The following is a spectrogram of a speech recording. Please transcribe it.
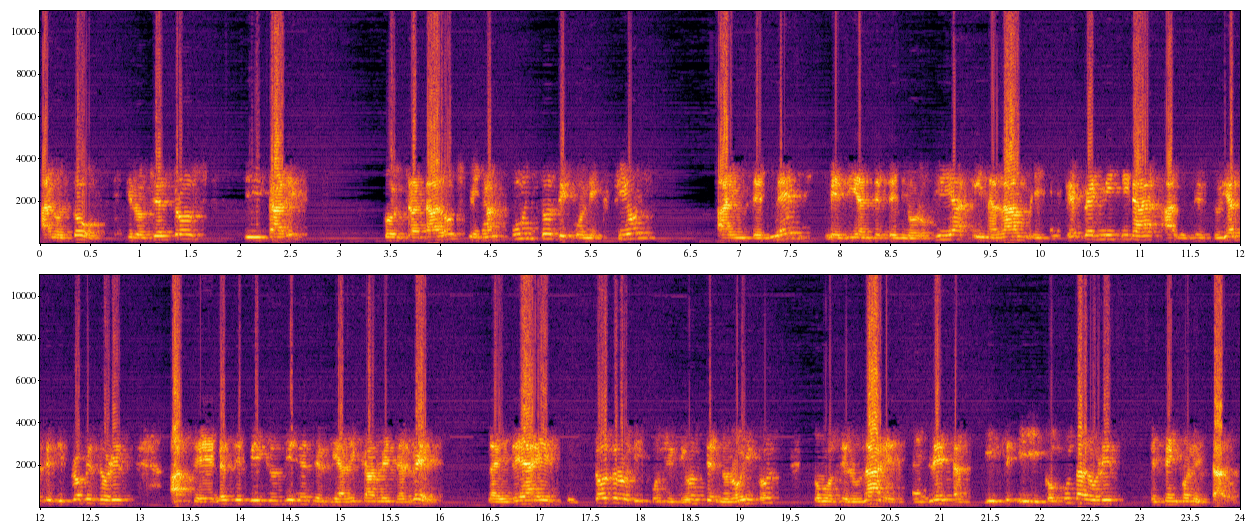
anotó que los centros digitales contratados serán puntos de conexión a Internet mediante tecnología inalámbrica que permitirá a los estudiantes y profesores acceder a servicios sin necesidad de cables de red. La idea es que todos los dispositivos tecnológicos como celulares, tabletas y, y computadores estén conectados.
